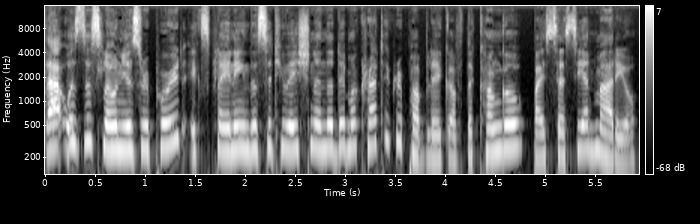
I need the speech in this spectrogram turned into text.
That was the Slow News report explaining the situation in the Democratic Republic of the Congo by Ceci and Mario.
